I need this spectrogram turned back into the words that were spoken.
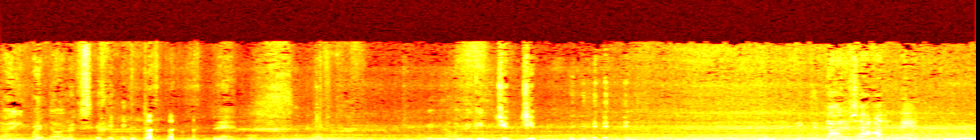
Sayang 5 dollars. Eh. Bigyan na kami king chip chip. Nagtitalo siya ka rin eh. Hmm.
